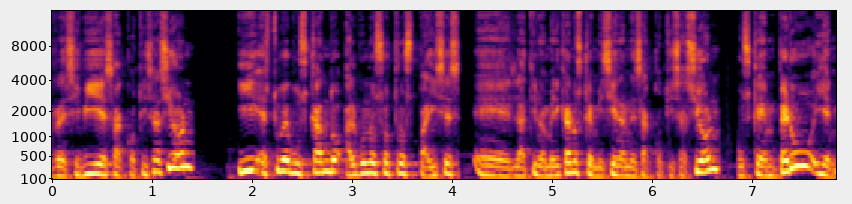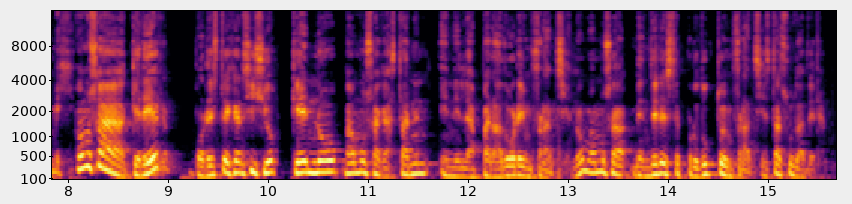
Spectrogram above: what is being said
recibí esa cotización y estuve buscando algunos otros países eh, latinoamericanos que me hicieran esa cotización. Busqué en Perú y en México. Vamos a querer, por este ejercicio, que no vamos a gastar en, en el aparador en Francia, ¿no? Vamos a vender este producto en Francia, esta sudadera.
